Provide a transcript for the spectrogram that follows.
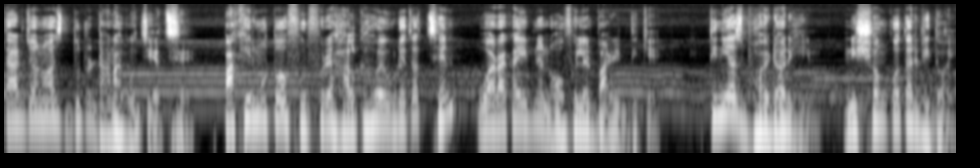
তার যেন আজ দুটো ডানা গজিয়েছে। পাখির মতো ফুরফুরে হালকা হয়ে উড়ে যাচ্ছেন ওয়ারাকা ইবনে নওফেলের বাড়ির দিকে। তিনি আজ ভয়ডরহীন নিঃশঙ্ক তার হৃদয়।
